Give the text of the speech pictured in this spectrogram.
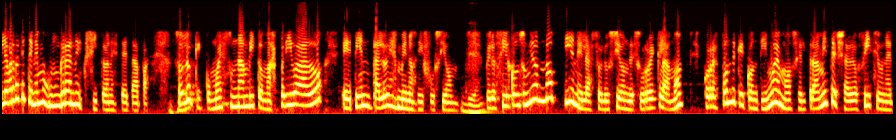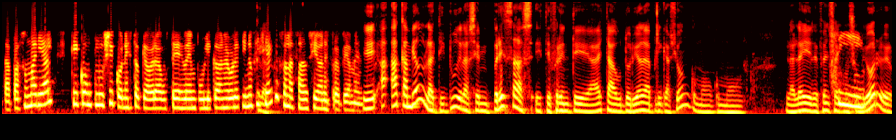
Y la verdad que tenemos un gran éxito en esta etapa, solo que como es un ámbito más privado, eh, tiene tal vez menos difusión. Pero si el consumidor no tiene la solución de su reclamo, corresponde que continuemos el trámite ya de oficio, una etapa sumarial, que concluye con esto que ahora ustedes ven publicado en el boletín oficial, que son las sanciones propiamente. Eh, ¿ha, cambiado la actitud de las empresas este, frente a esta autoridad de aplicación como... como la ley de defensa del consumidor, eh,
